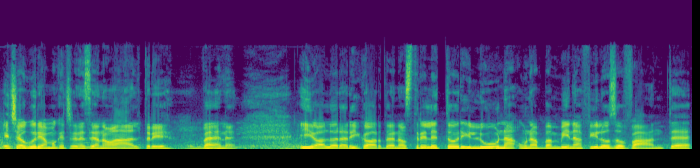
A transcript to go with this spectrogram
E ci auguriamo che ce ne siano altri. Bene. Io allora ricordo ai nostri lettori Luna, una bambina filosofante,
